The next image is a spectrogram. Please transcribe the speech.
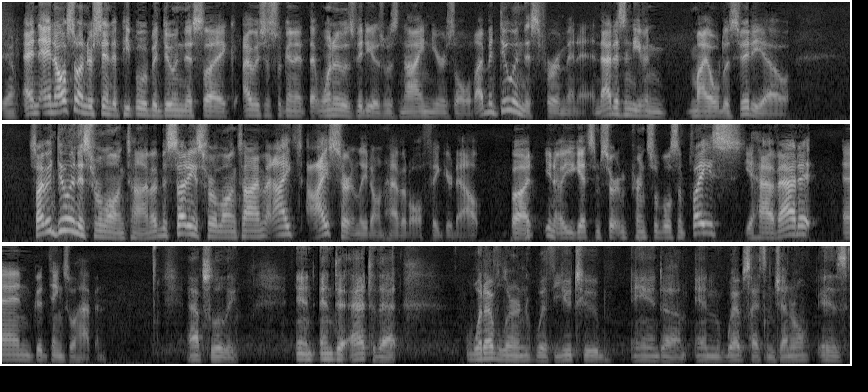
Yeah. And and also understand that people who've been doing this like I was just looking at that one of those videos was nine years old. I've been doing this for a minute, and that isn't even my oldest video. So I've been doing this for a long time. I've been studying this for a long time, and I I certainly don't have it all figured out. But you know, you get some certain principles in place, you have at it, and good things will happen. Absolutely, and and to add to that, what I've learned with YouTube and um, and websites in general is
